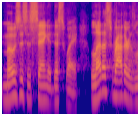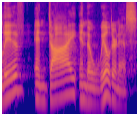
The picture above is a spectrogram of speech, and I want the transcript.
Moses is saying it this way Let us rather live and die in the wilderness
